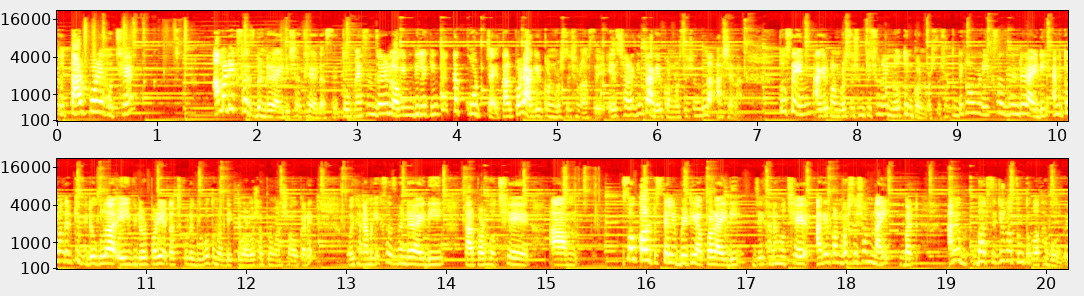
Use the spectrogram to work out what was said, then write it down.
তো তারপরে হচ্ছে, আমার এক্স হাজবেন্ডের আইডির সাথে অ্যাড আছে। তো মেসেঞ্জারে লগ ইন দিলে কিন্তু একটা কোড চাই। তারপরে আগের কনভারসেশন আছে। এছাড়া কিন্তু আগের কনভারসেশনগুলো আসে না। তো সেম আগের কনভারসেশন কিছু নেই, নতুন কনভারসেশন দেখো আমার এক্স হাজবেন্ডের আইডি আমি তোমাদেরকে ভিডিওগুলো এই ভিডিওর পরে অ্যাটাচ করে দিব, তোমরা দেখতে পারবে সব প্রমাণ সহকারে। ওইখানে আমার এক্স হাজবেন্ডের আইডি তারপর হচ্ছে সেলিব্রিটি আপার আইডি যেখানে হচ্ছে আগে কনভারসেশন নাই বাট আমি ভাবছি যে নতুন তো কথা বলবে।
